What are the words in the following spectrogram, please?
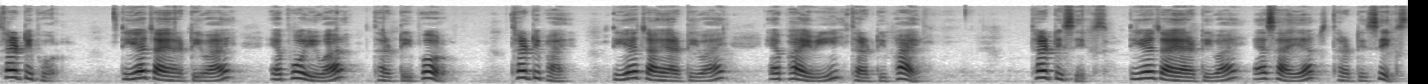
thirty four T H I R T Y F O U R thirty four thirty five T H I R T Y F I V thirty five thirty six T H I R T Y S I F thirty six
